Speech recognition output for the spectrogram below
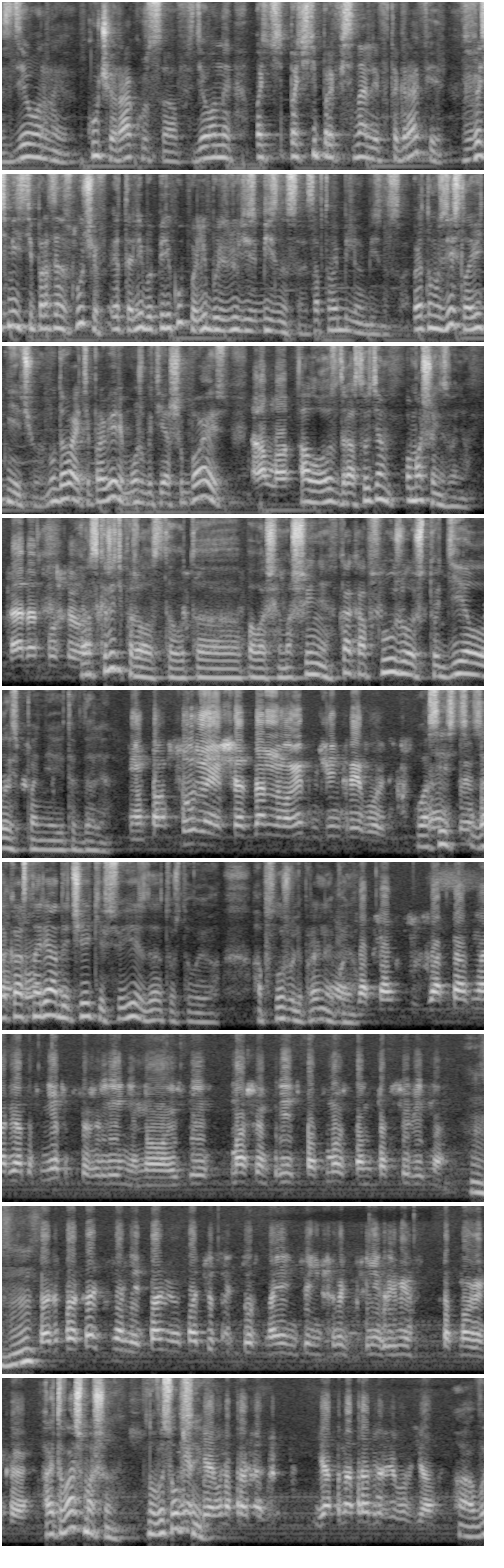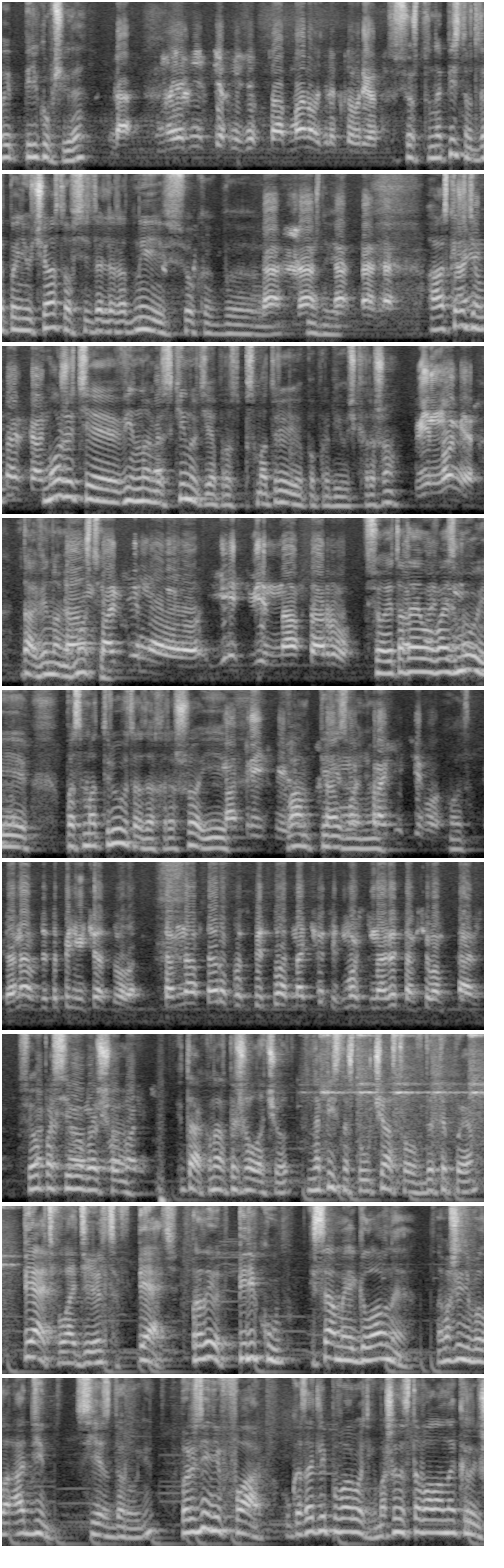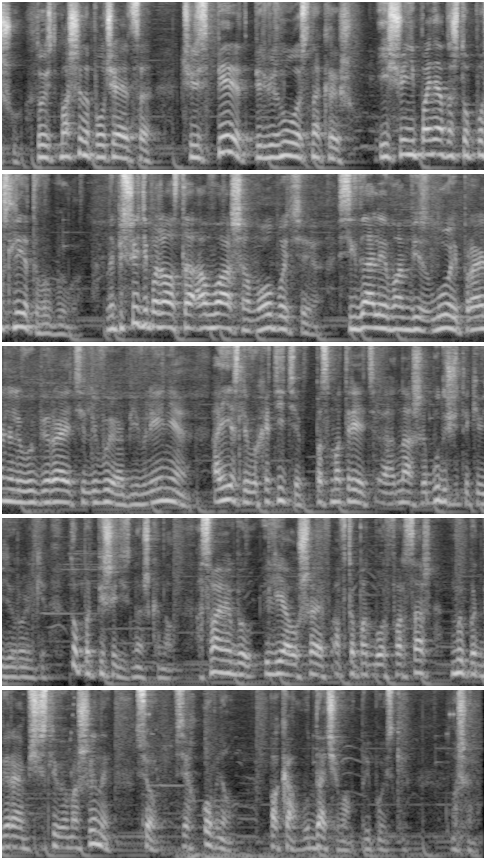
сделаны куча ракурсов, сделаны почти, почти профессиональные фотографии. В 80% случаев это либо перекупы, либо люди из бизнеса, с автомобильного бизнеса. Поэтому здесь ловить нечего. Ну давайте проверим, может быть я ошибаюсь. Алло. Алло, здравствуйте. По машине звоню. Да, да, слушаю. Расскажите, пожалуйста, вот э, по вашей машине, как обслуживалось, что делалось по ней и так далее. Ну, по обслуживанию сейчас в данный момент ничего не требует. У вас Ну, есть заказ наряды, чеки, все есть, да, то, что вы обслуживали, правильно я понял? Заказ, заказ нарядов нет, к сожалению, но если машин приедете, посмотрите, там так все видно. Угу. Даже прокатите на ней, сами вы почувствуете, то, что на ней ничего не шумит, все не гремит, как новенькая. А это ваша машина? Ну, вы Нет, собственник? я его на продажу. Я на продажу его взял. А, вы перекупщик, да? Да. Но я не из тех людей, кто обманывает или кто врет. Все, что написано, в ДТП не участвовал, все дали родные, все как бы Да, да, можно верить. да, да, да. А скажите, Они можете ВИН номер скинуть, я просто посмотрю ее по пробивочке, хорошо? Вин номер. Да, ВИН номер Там можете? по вину есть вин на вторую. Все, я тогда его по возьму и посмотрю тогда, хорошо, и Смотрите. вам там перезвоню. можно спросить его. Вот. Да она в ДТП не участвовала. Там на вторую просто бесплатно отчет, и сможете нажать, там все вам покажет. Все, А спасибо большое. Итак, у нас пришел отчет. Написано, что участвовал в ДТП. Пять владельцев, пять. Продает перекуп. И самое главное, на машине было один съезд дороги, повреждение фар, указателей поворотника, машина вставала на крышу. То есть машина, получается, через перед перевернулась на крышу. И еще непонятно, что после этого было. Напишите, пожалуйста, о вашем опыте. Всегда ли вам везло и правильно ли выбираете ли вы объявления? А если вы хотите посмотреть э, наши будущие такие видеоролики, то подпишитесь на наш канал. А с вами был Илья Ушаев, автоподбор «Форсаж». Мы подбираем счастливые машины. Все, всех обнял. Пока, удачи вам при поиске машины.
